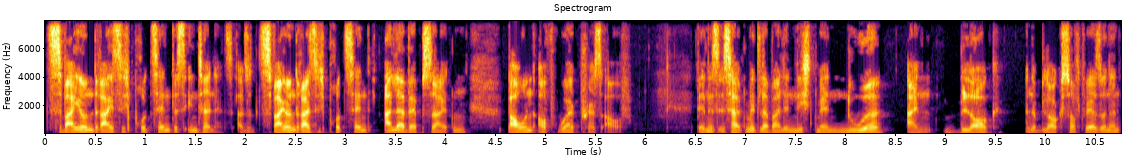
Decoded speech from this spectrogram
32 Prozent des Internets. Also 32 Prozent aller Webseiten bauen auf WordPress auf. Denn es ist halt mittlerweile nicht mehr nur ein Blog, eine Blog-Software, sondern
